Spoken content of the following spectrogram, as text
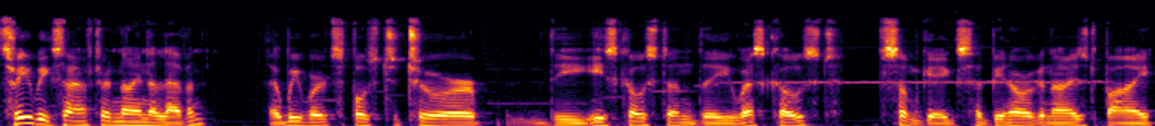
three weeks after 9 11. Uh, we were supposed to tour the East Coast and the West Coast. Some gigs had been organised by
